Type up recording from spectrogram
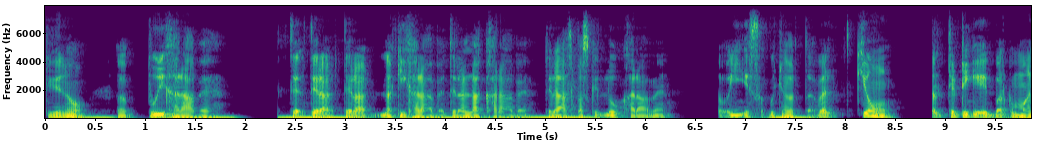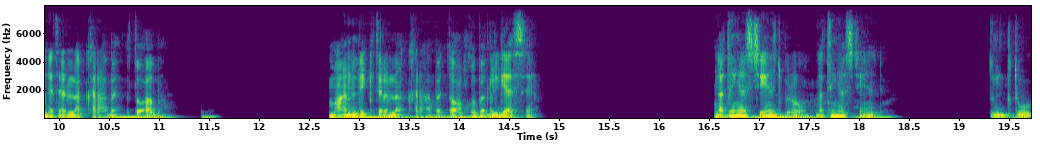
कि यू नो तू ही खराब है। ते, तेरा तेरा लकी खराब है तेरा लक खराब है तेरे आसपास के लोग खराब हैं। तो ये इसका कुछ नहीं लगता वेल क्यों? चल ठीक है एक बार को मान लिया तेरा लक खराब है तो अब। मान ले कि तेरा लक खराब है तो आपको बदल गया इससे। Nothing has change bro nothing has change तुम तू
